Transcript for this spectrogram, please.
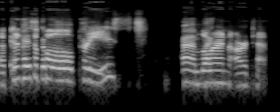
Episcopal, Episcopal priest. Um, Lauren Artress.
